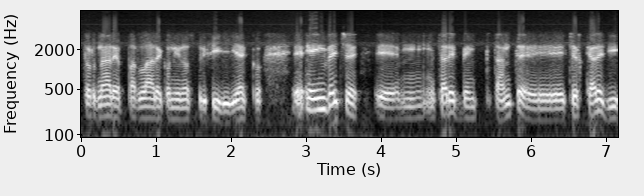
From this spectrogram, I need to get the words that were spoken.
tornare a parlare con i nostri figli. Ecco. E, e, invece eh, sarebbe importante eh, cercare di,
